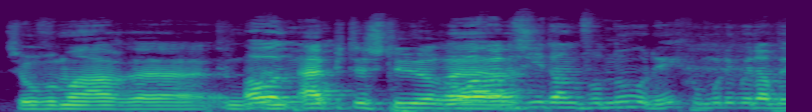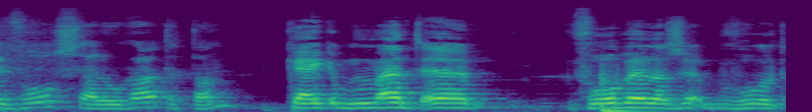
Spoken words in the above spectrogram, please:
Ze hoeven maar eh, een, Oh, een appje te sturen. Waar hebben ze je dan voor nodig? Hoe moet ik me daarbij voorstellen? Hoe gaat het dan? Kijk, op het moment, eh voorbeeld als bijvoorbeeld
